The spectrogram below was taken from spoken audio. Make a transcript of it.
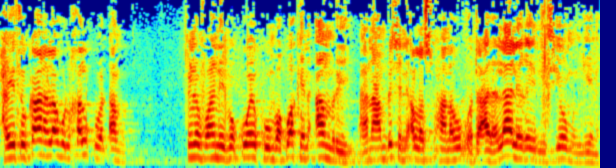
haithu kana lahu alkhalq wal amr. Tunafahamu ilipokuwa kuumba kwake ni amri. Anaamrisha ni Allah subhanahu wa ta'ala. La li ghairi sio mwingine.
